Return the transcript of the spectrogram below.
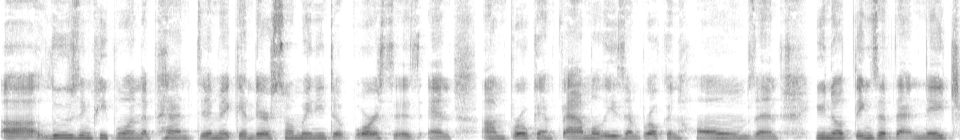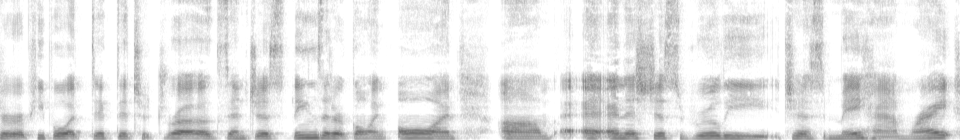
uh, losing people in the pandemic. And there's so many divorces and um, broken families and broken homes and, you know, things of that nature, people addicted to drugs and just things that are going on. Um, and, and it's just really just mayhem, right?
